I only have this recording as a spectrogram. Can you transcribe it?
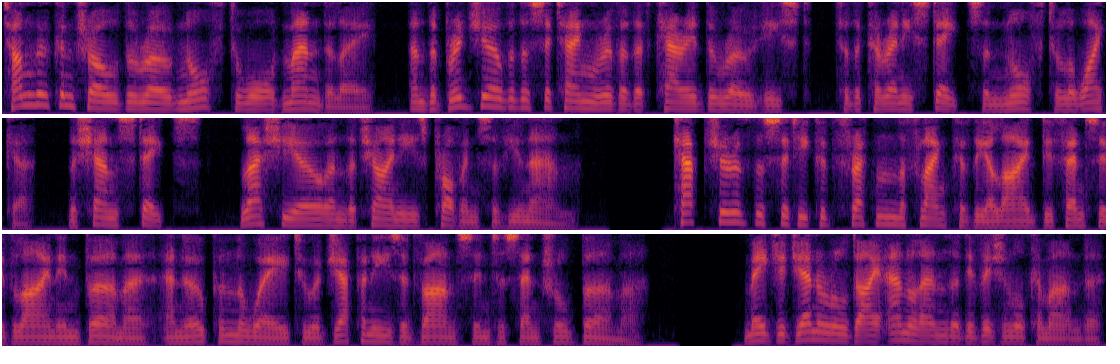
Toungoo controlled the road north toward Mandalay, and the bridge over the Sitang River that carried the road east, to the Karenni states and north to Lawaika, the Shan states, Lashio and the Chinese province of Yunnan. Capture of the city could threaten the flank of the Allied defensive line in Burma and open the way to a Japanese advance into central Burma. Major General Dai Anlan the divisional commander,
